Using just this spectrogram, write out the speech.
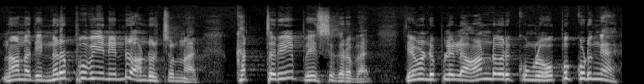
நான் அதை நிரப்புவேன் என்று ஆண்டவர் சொன்னார். கத்தரே பேசுகிறவர். தேவனுடைய பிள்ளைகளை ஆண்டவருக்கு உங்களை ஒப்புக் கொடுங்க.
